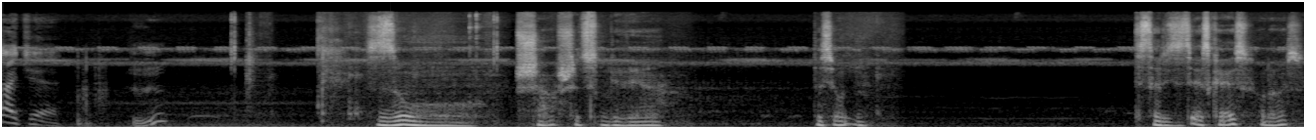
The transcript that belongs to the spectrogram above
Latajcie. So, Scharfschützengewehr. Das hier unten. Das ist ja dieses SKS, oder was?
